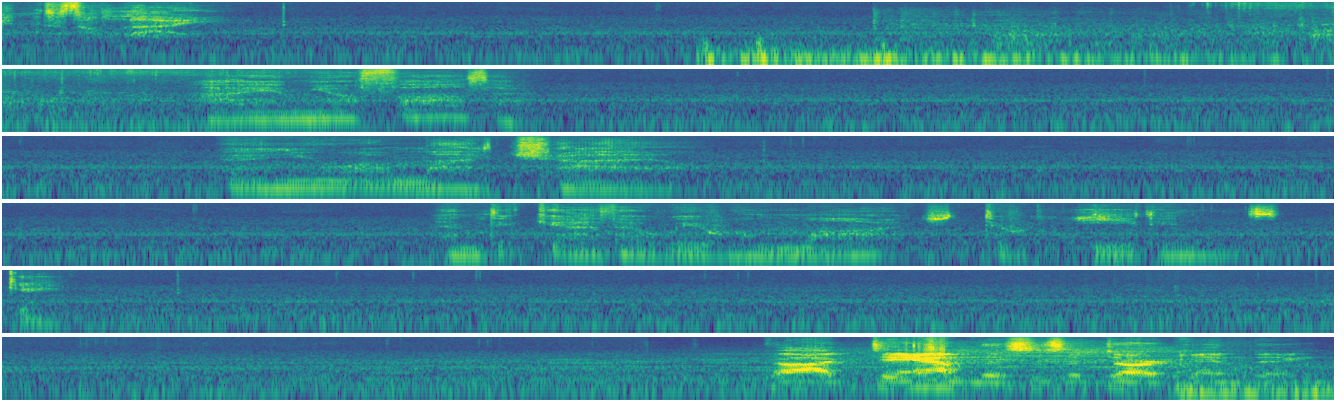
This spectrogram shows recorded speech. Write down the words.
into the light. I am your father. And you are my child. And together we will march to Eden's gate. God damn, this is a dark ending.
